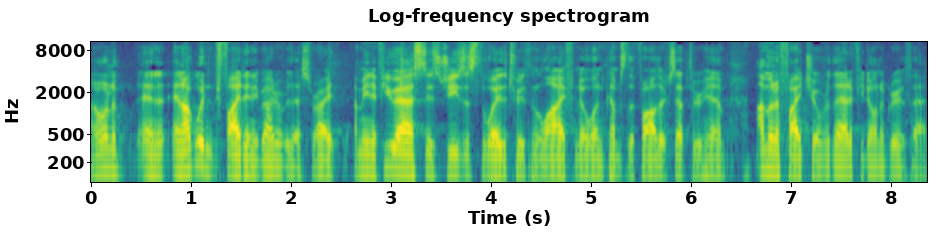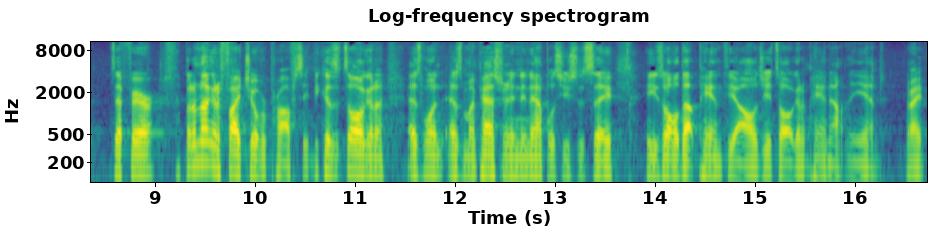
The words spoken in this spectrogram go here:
I want to, and, and I wouldn't fight anybody over this, right? I mean, if you asked, is Jesus the way, the truth, and the life? No one comes to the Father except through him. I'm going to fight you over that if you don't agree with that. Is that fair? But I'm not going to fight you over prophecy because it's all going to, as one, as my pastor in Indianapolis used to say, he's all about pan theology. It's all going to pan out in the end, right?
